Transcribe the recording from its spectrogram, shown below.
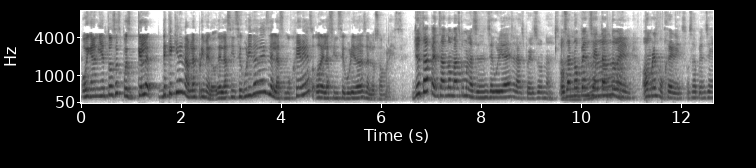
Oigan, y entonces, pues, ¿qué le- ¿de qué quieren hablar primero? ¿De las inseguridades de las mujeres o de las inseguridades de los hombres? Yo estaba pensando más como en las inseguridades de las personas. O sea, no pensé Ah. tanto en hombres, mujeres. O sea, pensé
